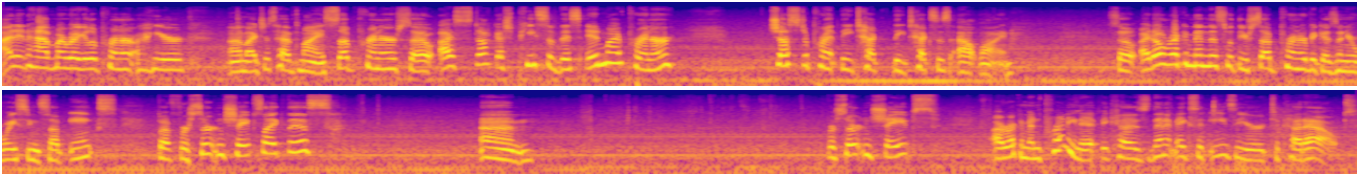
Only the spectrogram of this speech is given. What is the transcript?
I didn't have my regular printer here. Um, I just have my sub printer. So I stuck a piece of this in my printer just to print the, the Texas outline. So I don't recommend this with your sub printer because then you're wasting sub inks. But for certain shapes like this, um, for certain shapes, I recommend printing it because then it makes it easier to cut out.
